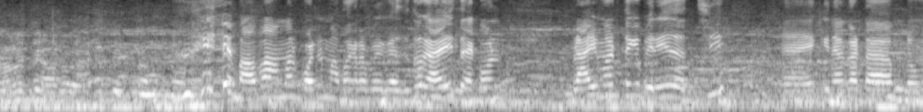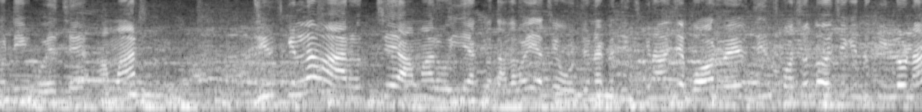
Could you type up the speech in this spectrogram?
বাবা, আমার বডির মাথা খারাপ হয়ে গেছে। তো গাইজ এখন প্রাইমার থেকে বেরিয়ে যাচ্ছি। কেনাকাটা মোটামুটি হয়েছে আমার। জিন্স কিনলাম আর হচ্ছে আমার ওই একটা দাদাভাই আছে, ওর জন্য একটা জিন্স কেনা হয়েছে। বর হয়ে জিন্স পছন্দ হয়েছে, কিন্তু কিনলো না।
